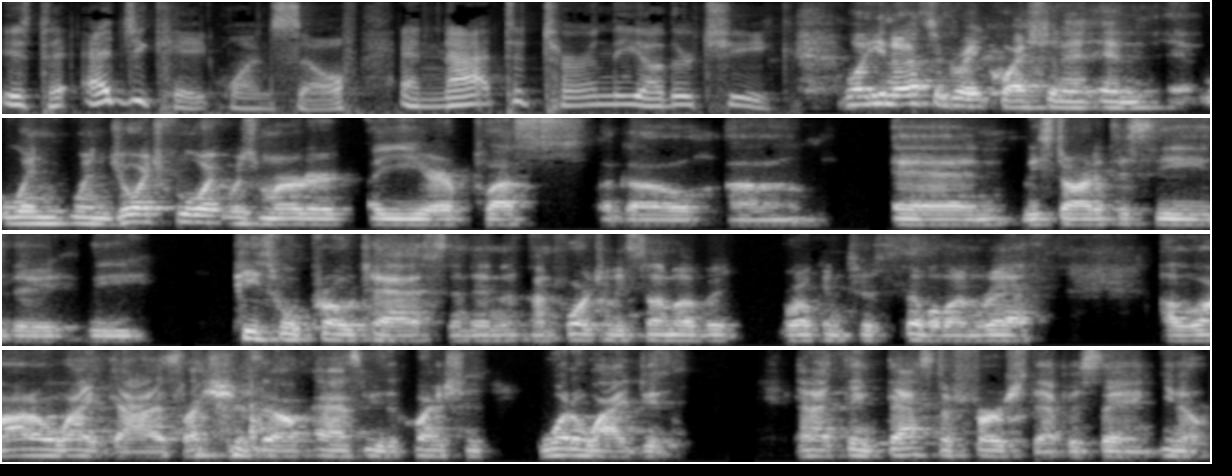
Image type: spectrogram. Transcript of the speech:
is to educate oneself and not to turn the other cheek. Well, you know, that's a great question. And, and when, when George Floyd was murdered a year plus ago, um, and we started to see the, the peaceful protests, and then unfortunately some of it broke into civil unrest, a lot of white guys like yourself asked me the question, what do I do? And I think that's the first step is saying, you know,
